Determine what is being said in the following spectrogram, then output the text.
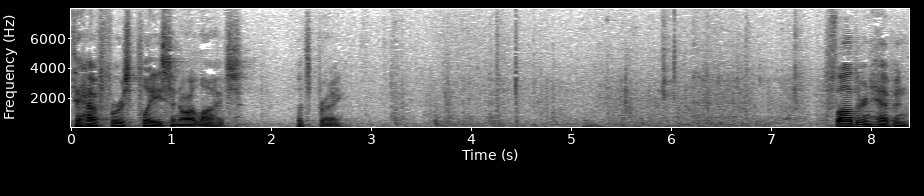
to have first place in our lives. Let's pray. Father in heaven,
